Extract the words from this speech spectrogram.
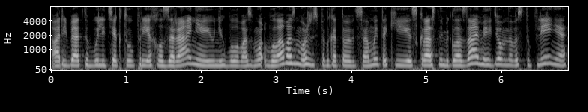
а ребята были те, кто приехал заранее, и у них была, возможно, была возможность подготовиться, а мы такие с красными глазами идем на выступление,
